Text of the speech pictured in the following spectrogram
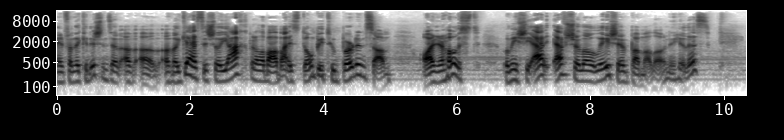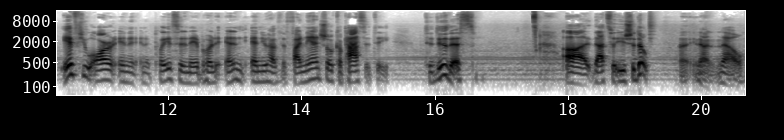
and from the conditions of, of, of, of a guest, is don't be too burdensome on your host. And hear this? If you are in a, in a place in a neighborhood and, and you have the financial capacity to do this, uh, that's what you should do. Uh, you know, now,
